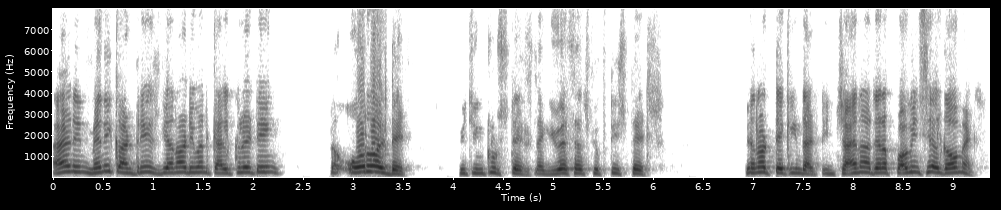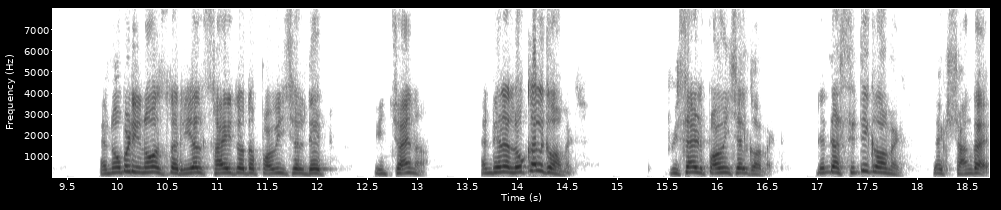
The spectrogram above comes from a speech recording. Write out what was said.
And in many countries, we are not even calculating the overall debt, which includes states like US has 50 states. We are not taking that. In China, there are provincial governments, and nobody knows the real size of the provincial debt in China. And there are local governments besides provincial government. Then there are city governments like Shanghai,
